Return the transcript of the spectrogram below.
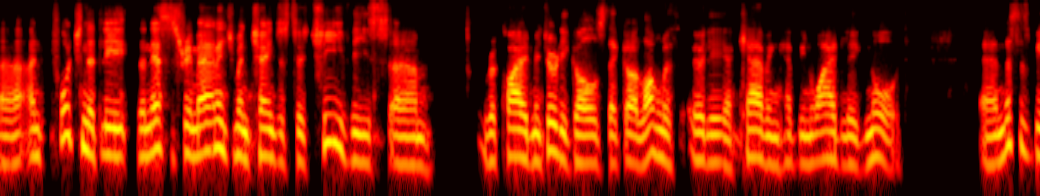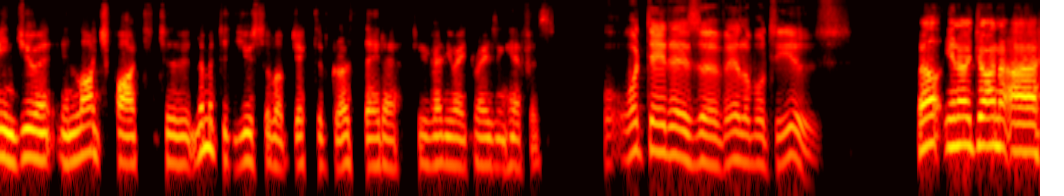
Uh, unfortunately, the necessary management changes to achieve these um, required maturity goals that go along with earlier calving have been widely ignored. And this has been due in large part to limited use of objective growth data to evaluate raising heifers. What data is available to use? Well, you know, John, uh,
